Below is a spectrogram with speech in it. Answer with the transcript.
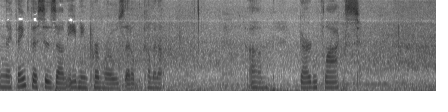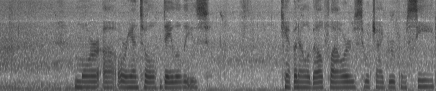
And I think this is um, evening primrose that'll be coming up. Um, garden phlox. More uh, oriental daylilies. Campanella bellflowers, which I grew from seed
